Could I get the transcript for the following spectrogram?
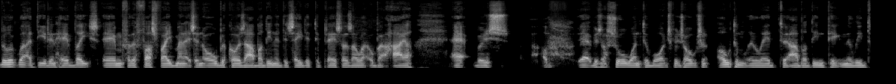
we looked like a deer in headlights um, for the first five minutes, and all because Aberdeen had decided to press us a little bit higher. It was it was a show one to watch, which ultimately led to Aberdeen taking the lead.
